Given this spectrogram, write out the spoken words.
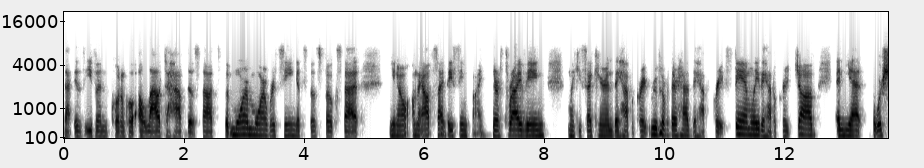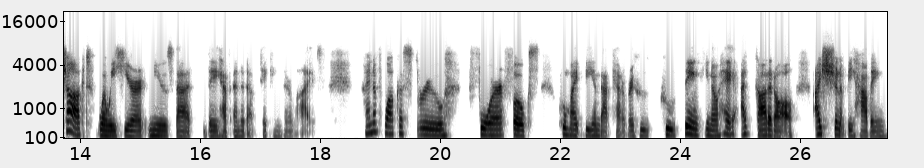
that is even quote unquote allowed to have those thoughts. But more and more we're seeing it's those folks that, you know, on the outside they seem fine. They're thriving. Like you said, Karen, they have a great roof over their head, they have a great family, they have a great job. And yet we're shocked when we hear news that they have ended up taking their lives. Kind of walk us through for folks who might be in that category who who think, you know, hey, I've got it all. I shouldn't be having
